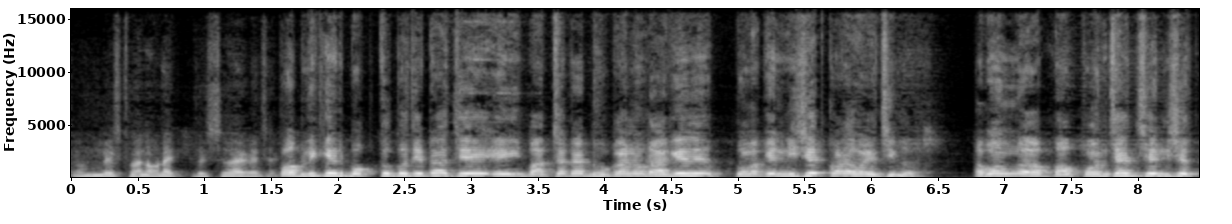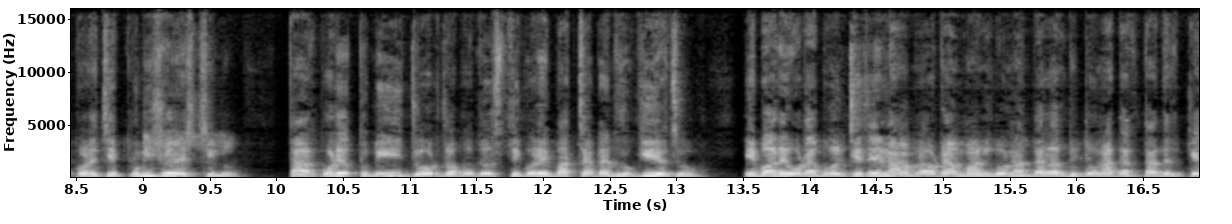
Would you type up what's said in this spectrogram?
ইনভেস্টমেন্ট অনেক বেশি হয়ে গেছে। পাবলিকের বক্তব্য যেটা যে এই বাচ্চাটা ঢোকানোর আগে তোমাকে নিষেধ করা হয়েছিল এবং পঞ্চায়েত সে নিষেধ করেছে পুলিশও এসেছিল। তারপরে তুমি জোর জবরদস্তি করে বাচ্চাটা ঢুকিয়েছো। এবারে ওরা বলছে যে না আমরা ওটা মানবো না বেলা দুটো নাগাদ তাদেরকে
